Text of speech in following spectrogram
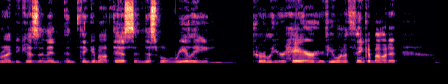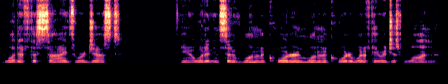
Right, because and and think about this, and this will really curl your hair if you want to think about it. What if the sides were just, you know, what if instead of one and a quarter and one and a quarter, what if they were just one?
